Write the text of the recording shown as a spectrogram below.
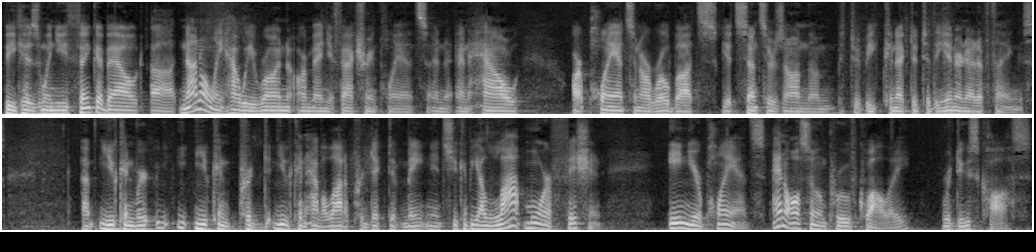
Because when you think about uh, not only how we run our manufacturing plants and, and how our plants and our robots get sensors on them to be connected to the Internet of Things, um, you, can re- you, can pred- you can have a lot of predictive maintenance. You can be a lot more efficient in your plants and also improve quality, reduce costs.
